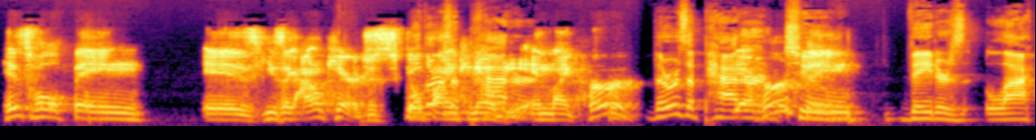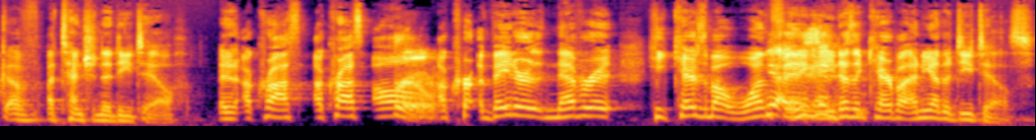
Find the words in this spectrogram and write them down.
his whole thing is he's like, I don't care, just go Well, find Kenobi. pattern. And like her, There was a pattern her to thing- Vader's lack of attention to detail. And across across all True. acro- Vader never he cares about one Yeah, thing and he doesn't care about any other details.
